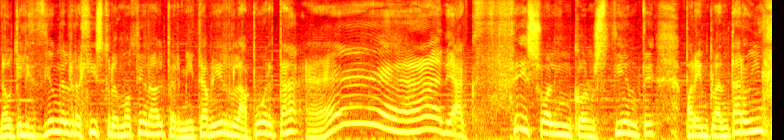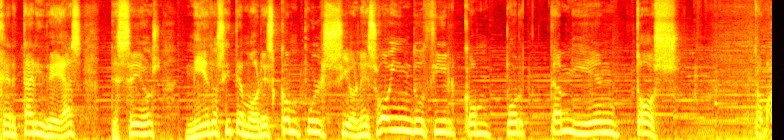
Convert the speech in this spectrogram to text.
la utilización del registro emocional permite abrir la puerta ah, de acceso al inconsciente para implantar o injertar ideas, deseos, miedos y temores, compulsiones o inducir comportamientos. Toma.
